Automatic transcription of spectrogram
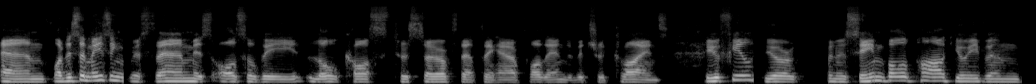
And what is amazing with them is also the low cost to serve that they have for the individual clients. Do you feel you're in the same ballpark? You're even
